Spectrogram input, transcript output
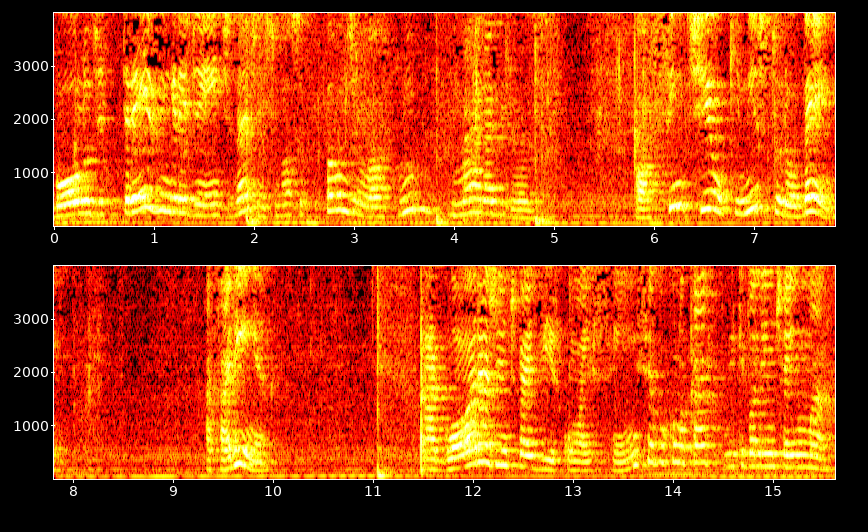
bolo de três ingredientes, né, gente? Nosso pão de ló, hum, maravilhoso. Ó, sentiu que misturou bem a farinha? Agora a gente vai vir com a essência, eu vou colocar o equivalente aí uma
